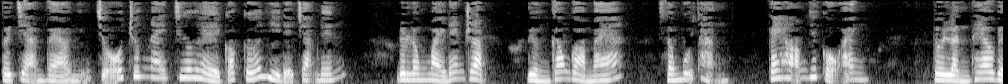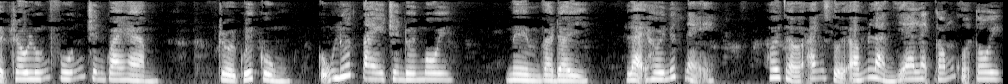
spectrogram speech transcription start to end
Tôi chạm vào những chỗ trước nay chưa hề có cớ gì để chạm đến. Đôi lông mày đen rậm, đường cong gò má, sống mũi thẳng, cái hõm dưới cổ anh. Tôi lần theo vệt râu lún phún trên quai hàm, rồi cuối cùng cũng lướt tay trên đôi môi, mềm và đầy, lại hơi nứt nẻ. Hơi thở anh sưởi ấm làn da lạnh cống của tôi.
